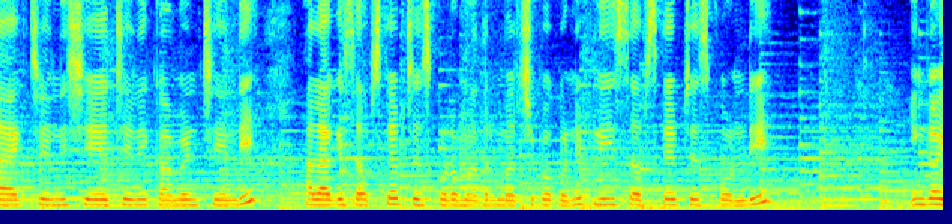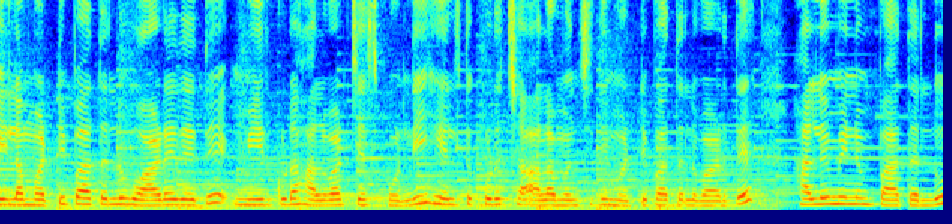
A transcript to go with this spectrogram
లైక్ చేయండి షేర్ చేయండి కామెంట్ చేయండి. అలాగే సబ్స్క్రైబ్ చేసుకోవడం మాత్రం మర్చిపోకండి. ప్లీజ్ సబ్స్క్రైబ్ చేసుకోండి. ఇంకా ఇలా మట్టి పాత్రలు వాడేదైతే మీరు కూడా అలవాటు చేసుకోండి. హెల్త్ కూడా చాలా మంచిది మట్టి పాత్రలు వాడితే. అల్యూమినియం పాత్రలు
